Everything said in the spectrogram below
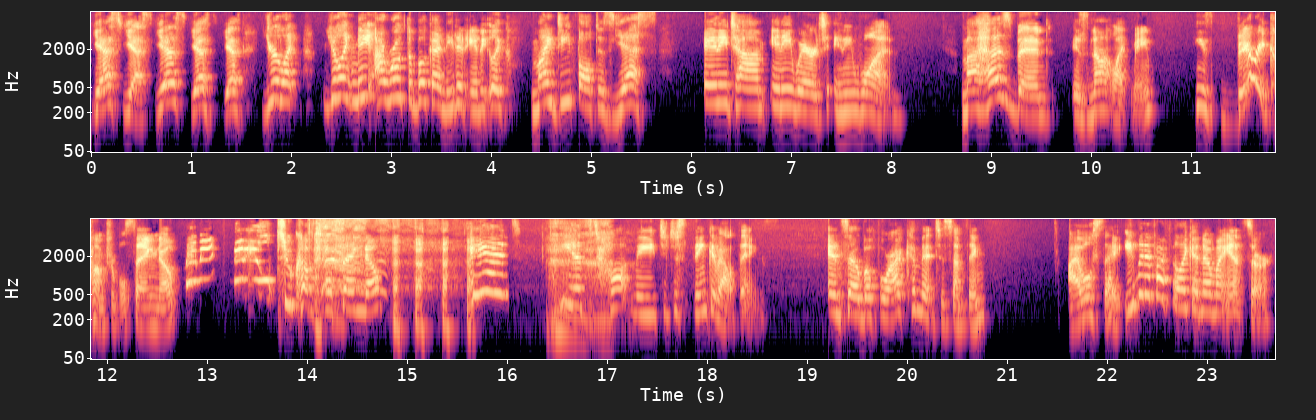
Yes, yes, yes, yes, yes. You're like you're like me. I wrote the book I needed, Andy. Like my default is yes, anytime, anywhere to anyone. My husband is not like me. He's very comfortable saying no. Maybe, maybe he'll too comfortable saying no. and he has taught me to just think about things. And so before I commit to something, I will say, even if I feel like I know my answer,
